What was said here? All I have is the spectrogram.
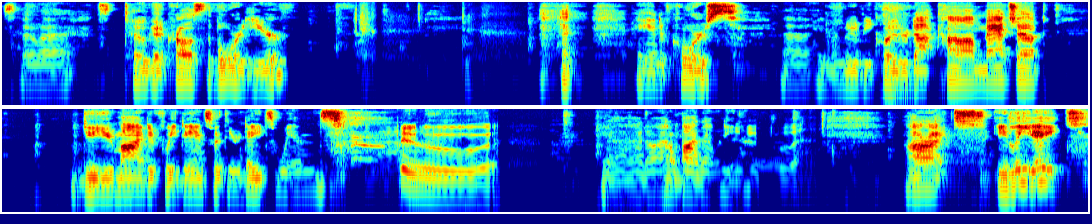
So uh, it's toga across the board here. And of course, uh, in the moviequoter.com matchup, do you mind if we dance with your dates wins? Ooh. Yeah, I don't, I don't buy that one either. Ooh. All right, Elite Eight.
